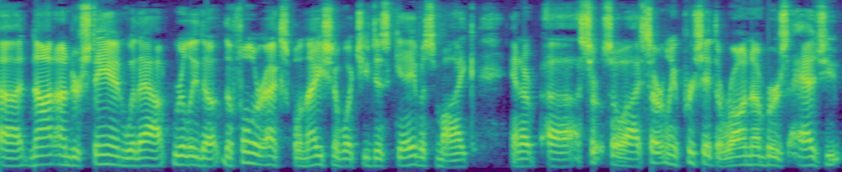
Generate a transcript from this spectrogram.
uh, not understand without really the, the fuller explanation of what you just gave us, Mike. And uh, uh so, I certainly appreciate the raw numbers as you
